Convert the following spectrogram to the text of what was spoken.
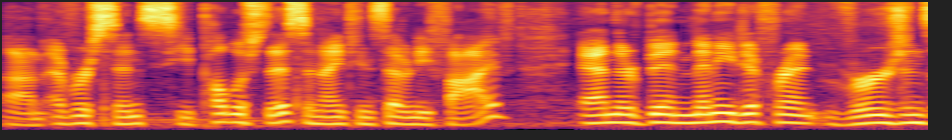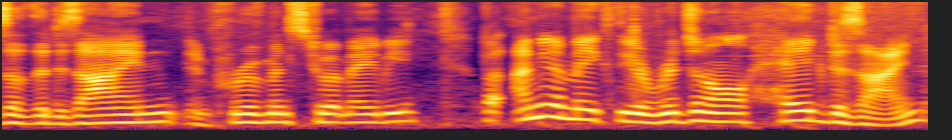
um, ever since he published this in 1975. And there have been many different versions of the design, improvements to it maybe. But I'm going to make the original Haigh design,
